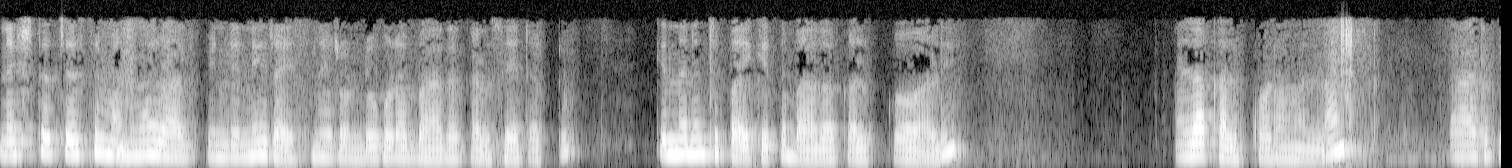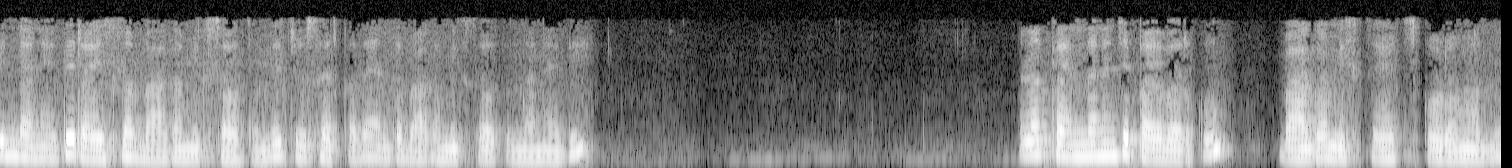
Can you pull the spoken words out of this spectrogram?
నెక్స్ట్ వచ్చేసి మనము రాగి పిండిని రైస్ని రెండు కూడా బాగా కలిసేటట్టు కింద నుంచి పైకైతే బాగా కలుపుకోవాలి. ఇలా కలుపుకోవడం వల్ల రాగిపిండి అనేది రైస్లో బాగా మిక్స్ అవుతుంది. చూసారు కదా ఎంత బాగా మిక్స్ అవుతుంది అనేది. ఇలా కింద నుంచి పై వరకు బాగా మిక్స్ చేసుకోవడం వల్ల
